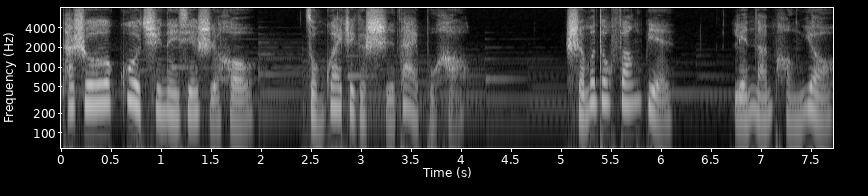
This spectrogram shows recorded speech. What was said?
他说：“过去那些时候，总怪这个时代不好，什么都方便，连男朋友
